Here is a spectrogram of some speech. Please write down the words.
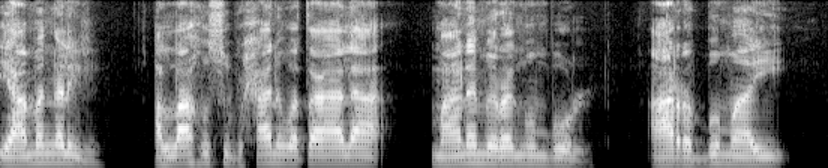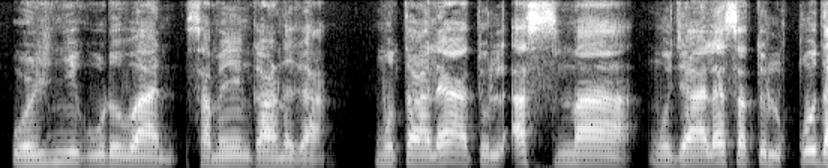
യാമങ്ങളിൽ അള്ളാഹു സുബാനുവതാല മാനമിറങ്ങുമ്പോൾ ആ റബ്ബുമായി ഒഴിഞ്ഞുകൂടുവാൻ സമയം കാണുക. മുത്താലത്തുൽ അസ്മ മുജാലസത്തുൽ ഖുദ.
